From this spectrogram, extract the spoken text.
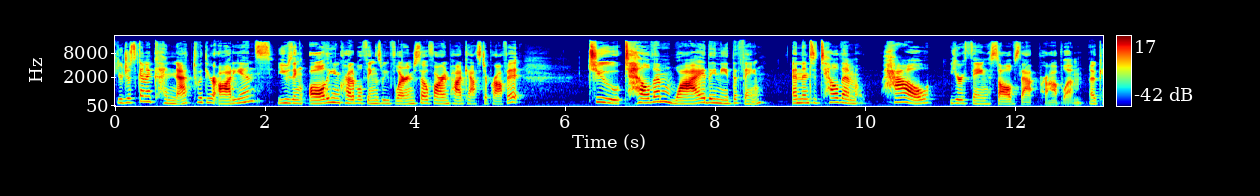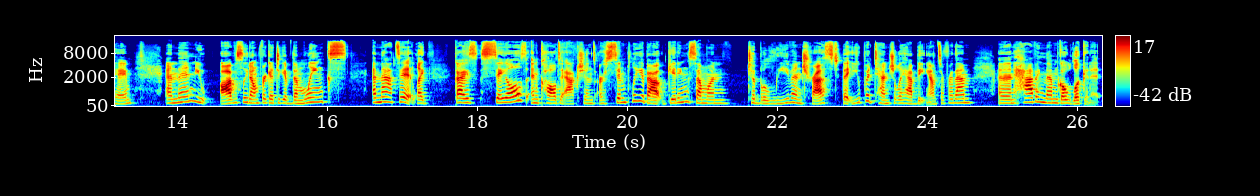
you're just going to connect with your audience using all the incredible things we've learned so far in podcast to profit to tell them why they need the thing and then to tell them how your thing solves that problem. Okay. And then you obviously don't forget to give them links, and that's it. Like, guys, sales and call to actions are simply about getting someone to believe and trust that you potentially have the answer for them and then having them go look at it.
